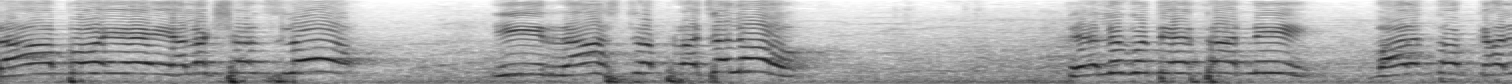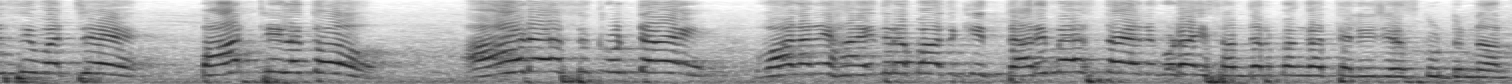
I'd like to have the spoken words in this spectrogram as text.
రాబోయే ఎలక్షన్స్లో ఈ రాష్ట్ర ప్రజలు తెలుగుదేశాన్ని వాళ్ళతో కలిసి వచ్చే పార్టీలతో ఆడేసుకుంటాయి వాళ్ళని హైదరాబాద్కి తరిమేస్తాయని కూడా ఈ సందర్భంగా తెలియజేసుకుంటున్నాను.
